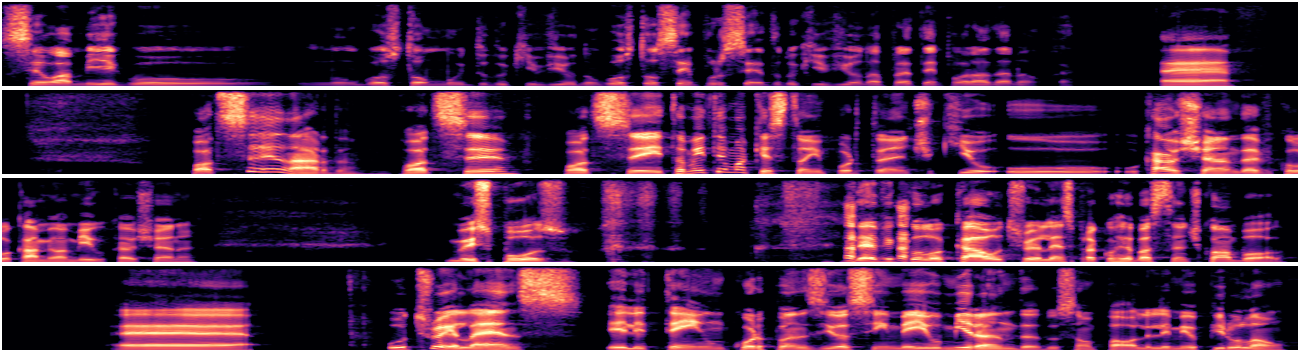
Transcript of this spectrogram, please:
seu amigo não gostou muito do que viu, não gostou 100% do que viu na pré-temporada, não, cara. É. Pode ser, Nardo. Pode ser. Pode ser. E também tem uma questão importante que o, o, o Kyle Shannon deve colocar, meu amigo Kyle Shannon, meu esposo, deve colocar o Trey Lance para correr bastante com a bola. É, o Trey Lance, ele tem um corpanzil assim meio Miranda do São Paulo, ele é meio pirulão.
